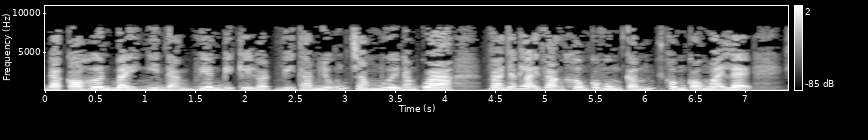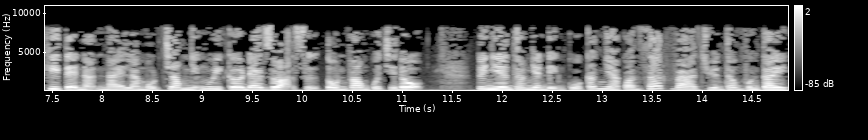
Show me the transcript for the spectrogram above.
đã có hơn 7.000 đảng viên bị kỷ luật vì tham nhũng trong 10 năm qua và nhắc lại rằng không có vùng cấm, không có ngoại lệ khi tệ nạn này là một trong những nguy cơ đe dọa sự tồn vong của chế độ. Tuy nhiên, theo nhận định của các nhà quan sát và truyền thông phương Tây,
